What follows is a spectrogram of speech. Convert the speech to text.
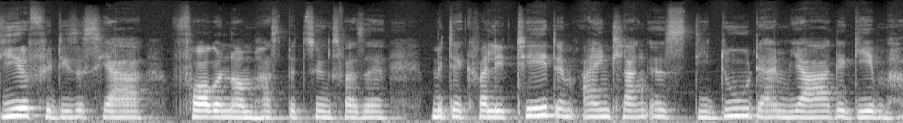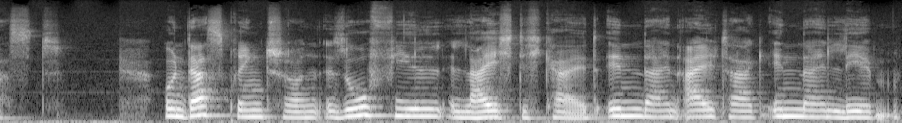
dir für dieses Jahr vorgenommen hast, beziehungsweise mit der Qualität im Einklang ist, die du deinem Jahr gegeben hast. Und das bringt schon so viel Leichtigkeit in deinen Alltag, in dein Leben.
